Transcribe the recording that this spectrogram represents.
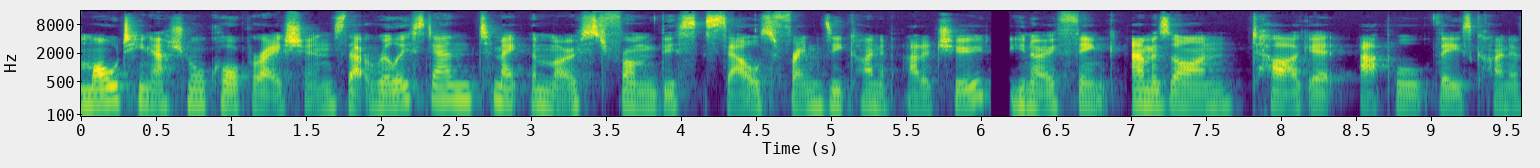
multinational corporations that really stand to make the most from this sales frenzy kind of attitude. You know, think Amazon, Target, Apple, these kind of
